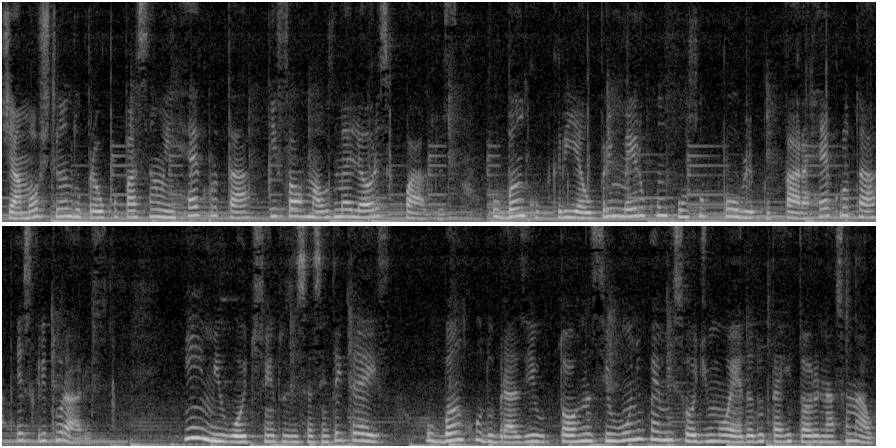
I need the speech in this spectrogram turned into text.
já mostrando preocupação em recrutar e formar os melhores quadros. O banco cria o primeiro concurso público para recrutar escriturários. E em 1863, o Banco do Brasil torna-se o único emissor de moeda do território nacional.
